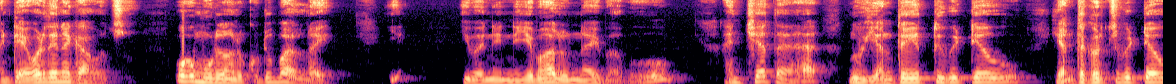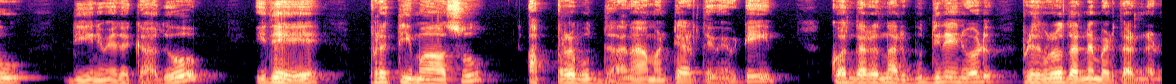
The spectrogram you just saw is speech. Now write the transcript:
అంటే ఎవరిదైనా కావచ్చు. ఒక మూడు నాలుగు కుటుంబాలు ఉన్నాయి. ఇవన్నీ నియమాలు ఉన్నాయి బాబు. అంచేత నువ్వు ఎంత ఎత్తు పెట్టావు ఎంత ఖర్చు పెట్టావు? దీని మీద కాదు. ఇదే ప్రతిమాసు అప్రబుద్ధానం అంటే అర్థం ఏమిటి? కొందరు అన్నారు బుద్ధి లేనివాడు ప్రతిమలో దండం పెడతాడన్నాడు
